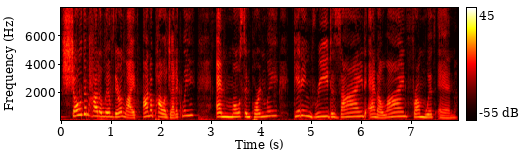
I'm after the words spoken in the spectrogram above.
show them how to live their life unapologetically, and most importantly, getting redesigned and aligned from within.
